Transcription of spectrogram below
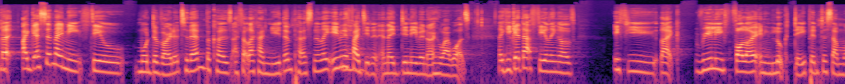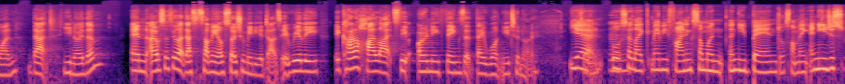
But I guess it made me feel more devoted to them because I felt like I knew them personally, even if I didn't and they didn't even know who I was. Like you get that feeling of if you like really follow and you look deep into someone that you know them And I also feel like that's something else social media does. It really it kind of highlights the only things that they want you to know. Yeah. Also, mm. like maybe finding someone a new band or something, and you just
